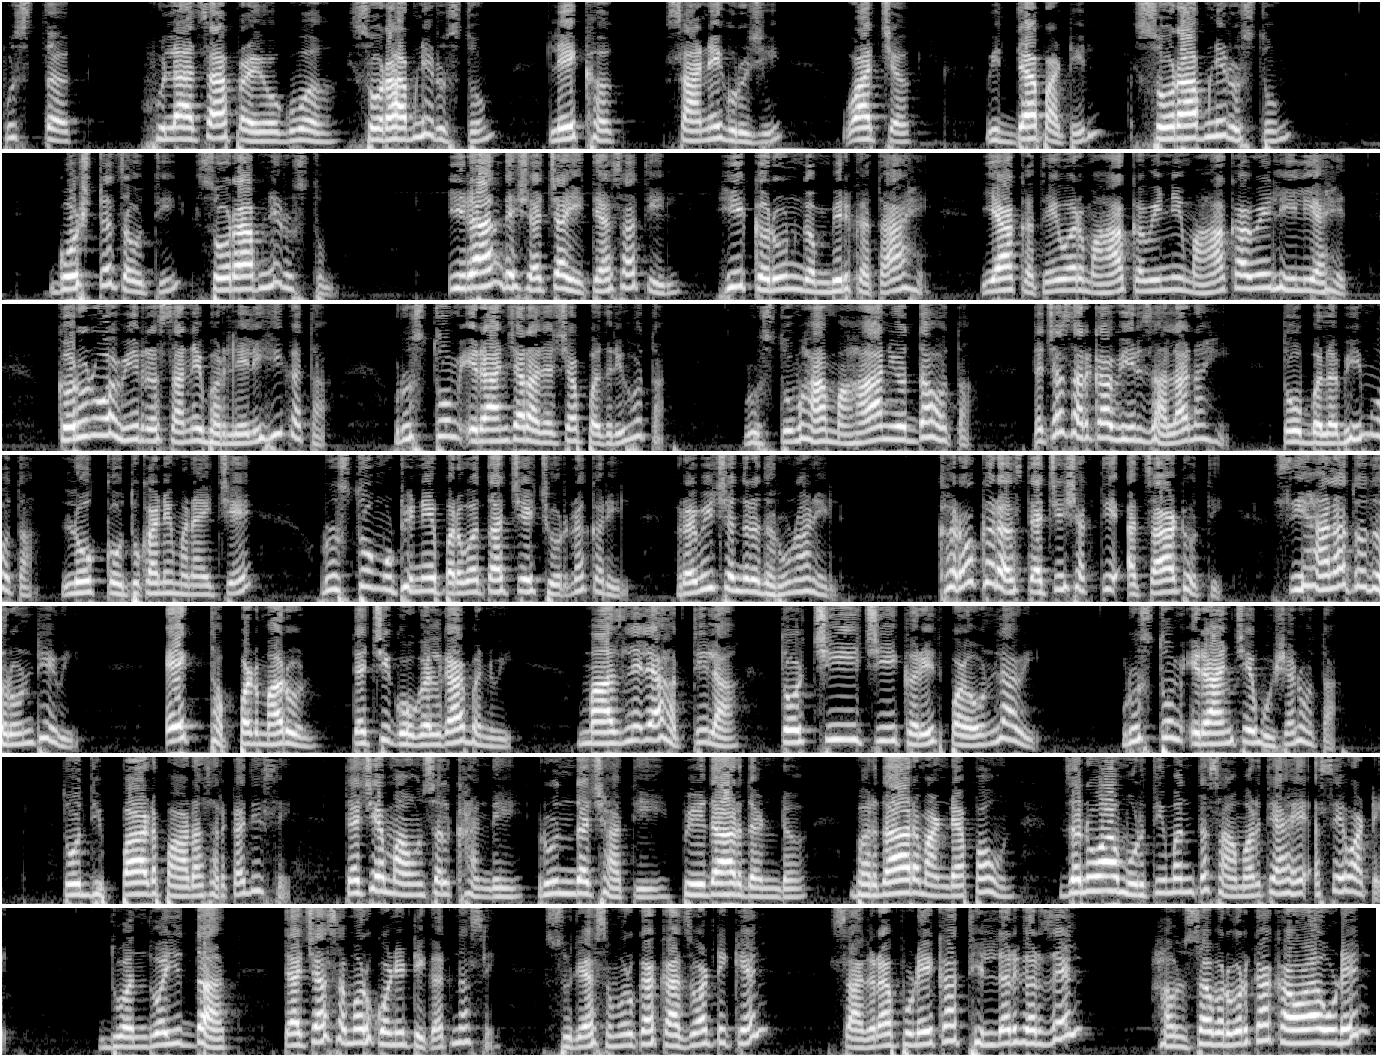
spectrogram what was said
पुस्तक हुलाचा प्रयोग व सोराबणी रुस्तुम लेखक साने गुरुजी वाचक विद्या पाटील सोराबणी रुस्तुम गोष्ट चौथी सोराबणी रुस्तुम. इराण देशाच्या इतिहासातील ही करुण गंभीर कथा आहे. या कथेवर महाकवींनी महाकाव्ये लिहिली आहेत. करुण व वीर रसाने भरलेली ही कथा. रुस्तुम इराणच्या राजाच्या पदरी होता. रुस्तुम हा महान योद्धा होता. त्याच्यासारखा वीर झाला नाही. तो बलभीम होता. लोक कौतुकाने म्हणायचे रुस्तुम मुठीने पर्वताचे चूर्ण करील रविचंद्र धरून आणील. खरोखरच त्याची शक्ती अचाट होती. सिंहाला तो धरून ठेवी. एक थप्पड मारून त्याची गोगलगाय बनवी. माजलेल्या हत्तीला तो ची ची करीत पळवून लावी. रुस्तुम इराणचे भूषण होता. तो धिप्पाड पहाडासारखा दिसे. त्याचे मांसल खांदे रुंद छाती पिळदार दंड भरदार मांड्या पाहून जणू मूर्तिमंत सामर्थ्य आहे असे वाटे. द्वंद्वयुद्धात त्याच्यासमोर कोणी टिकत नसे. सूर्यासमोर का काजवा टिकेल? सागरापुढे का थिल्लर गरजेल? हंसाबरोबर का कावळा उडेल?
